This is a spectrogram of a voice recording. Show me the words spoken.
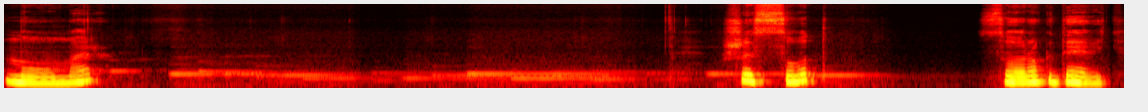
Номер 649.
